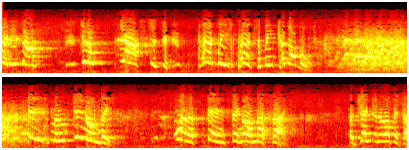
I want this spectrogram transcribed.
That is up! You know, blasted! Pertwee's perks have been cannobbled! He's moved in on me! Well, a fine thing, I must say. A gent and an officer,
